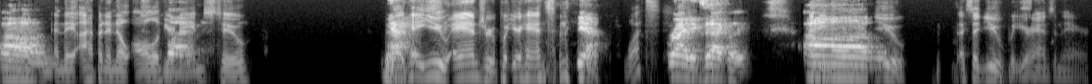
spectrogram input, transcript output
Um, And they happen to know all of your Yeah. names too. Yeah, Like, hey, you, Andrew, put your hands in the Yeah. air. What? right, exactly. I Um, you. I said you, put your hands in the air.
